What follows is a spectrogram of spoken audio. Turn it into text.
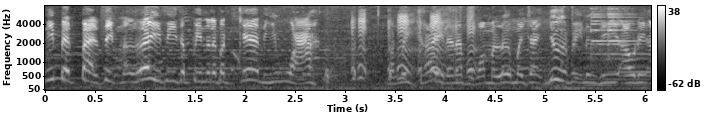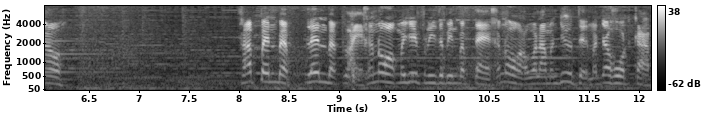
นี่เบ็ดแปดสิบนะเฮ้ยฟีจะปินอะไรมันแค่นี้วะมันไม่ใช่แล้วนะผมว่ามันเริ่มไม่ใช่ยืดไปอีกหนึ่งทีเอาดิเอาถ้าเป็นแบบเล่นแบบไหลข้างนอกไม่ใช่ฟรีสปินแบบแตกข้างนอกอะเวลามันยืดเสร็จมันจะหดกลับ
